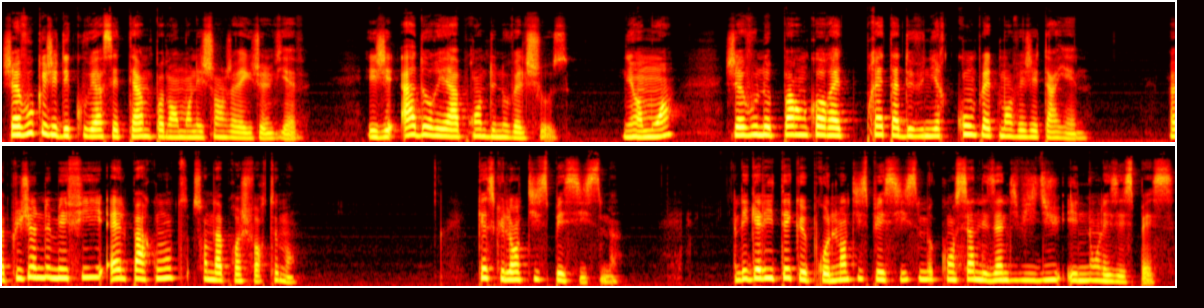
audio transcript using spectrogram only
J'avoue que j'ai découvert ces termes pendant mon échange avec Geneviève, et j'ai adoré apprendre de nouvelles choses. Néanmoins, j'avoue ne pas encore être prête à devenir complètement végétarienne. Ma plus jeune de mes filles, elle, par contre, s'en approche fortement. Qu'est-ce que l'antispécisme? L'égalité que prône l'antispécisme concerne les individus et non les espèces.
